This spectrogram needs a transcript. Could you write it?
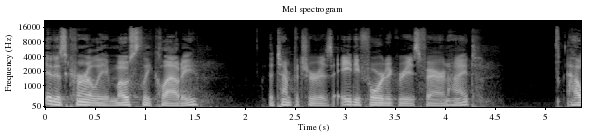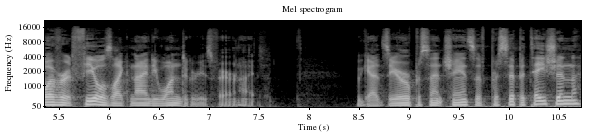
It is currently mostly cloudy. The temperature is 84 degrees Fahrenheit. However, it feels like 91 degrees Fahrenheit. We got 0% chance of precipitation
